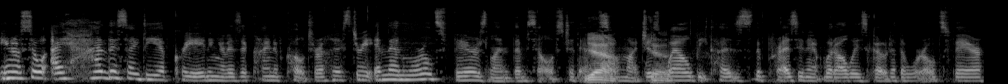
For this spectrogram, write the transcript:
you know, so I had this idea of creating it as a kind of cultural history, and then World's Fairs lend themselves to that Yeah, so much as yeah. well because the president would always go to the World's Fair,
